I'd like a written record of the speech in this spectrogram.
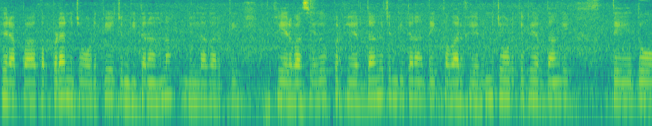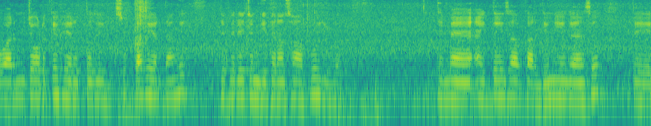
ਫਿਰ ਆਪਾਂ ਕੱਪੜਾ ਨਿਚੋੜ ਕੇ ਚੰਗੀ ਤਰ੍ਹਾਂ ਹੈ ਨਾ ਗਿੱਲਾ ਕਰਕੇ ਅਤੇ ਫਿਰ ਬਸ ਇਹਦੇ ਉੱਪਰ ਫੇਰ ਦਾਂਗੇ ਚੰਗੀ ਤਰ੍ਹਾਂ ਅਤੇ ਇੱਕ ਵਾਰ ਫਿਰ ਨਿਚੋੜ ਕੇ ਫੇਰ ਦਾਂਗੇ ਤੇ ਦੋ ਵਾਰ ਨਿਚੋੜ ਕੇ ਫਿਰ ਉੱਤੋਂ ਦੀ ਸੁੱਕਾ ਫੇਰ ਦਾਂਗੇ ਤੇ ਫਿਰ ਇਹ ਚੰਗੀ ਤਰ੍ਹਾਂ ਸਾਫ਼ ਹੋ ਜਾਊਗਾ। ਅਤੇ ਮੈਂ ਇਦਾਂ ਹੀ ਸਾਫ਼ ਕਰਦੀ ਹੁੰਦੀ ਹਾਂ ਗੈਸ ਅਤੇ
